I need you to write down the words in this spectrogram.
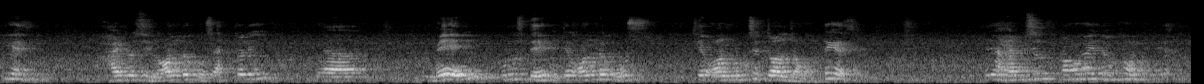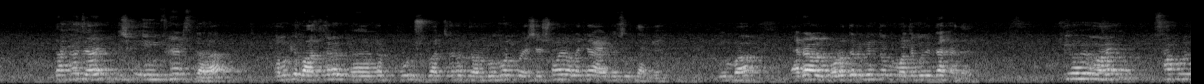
ঠিক আছে? হাইড্রোসিল, অন্ডকোষ। অ্যাকচুয়ালি মেল পুরুষদের যে অন্ডকোষ, সে অন্ডকোষের জল জমা, ঠিক আছে? এই হাইড্রোসিল কখন হয় যখন দেখা যায়, কিছু ইনফ্যান্টস দ্বারা, এমনকি বাচ্চা যখন একটা পুরুষ বাচ্চা যখন জন্মগ্রহণ করে, সে সময় অনেকে হাইড্রোসিল থাকে, কিংবা অ্যাডাল্ট বড়দেরও কিন্তু মাঝে মাঝে দেখা দেয় কীভাবে হয় সাপোজ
